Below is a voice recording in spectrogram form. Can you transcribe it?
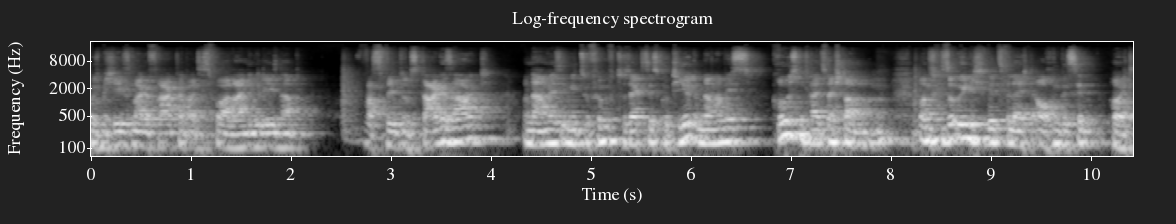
wo ich mich jedes Mal gefragt habe, als ich es vorher alleine gelesen habe, was wird uns da gesagt? Und dann haben wir es irgendwie zu fünf, zu sechs diskutiert und dann habe ich es größtenteils verstanden. Und so ähnlich wird es vielleicht auch ein bisschen heute.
